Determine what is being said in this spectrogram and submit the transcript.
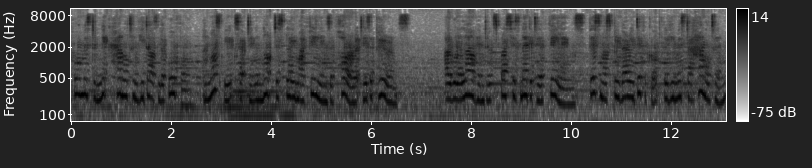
poor Mr. Nick Hamilton he does look awful. I must be accepting and not display my feelings of horror at his appearance. I will allow him to express his negative feelings. This must be very difficult for you Mr. Hamilton,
